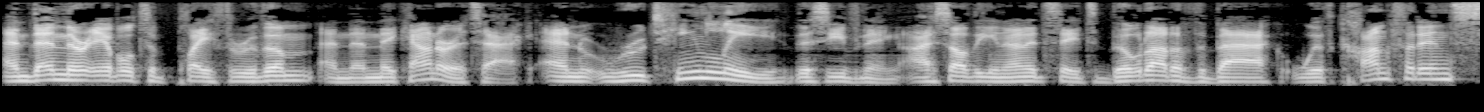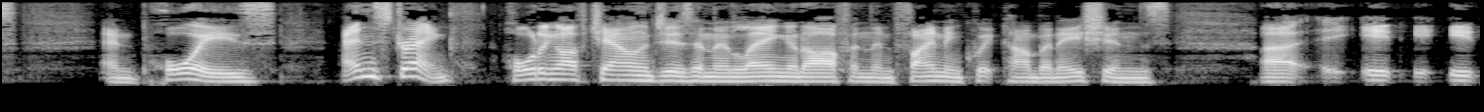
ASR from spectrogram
and then they're able to play through them and then they counterattack. And routinely this evening, I saw the United States build out of the back with confidence and poise and strength, holding off challenges and then laying it off and then finding quick combinations. Uh, it, it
